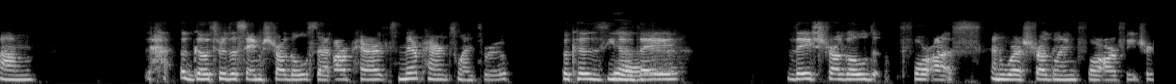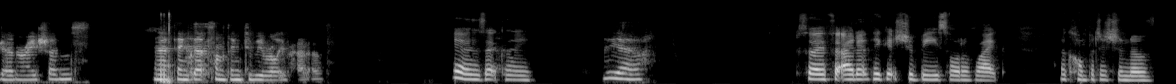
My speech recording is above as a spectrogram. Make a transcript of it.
um go through the same struggles that our parents and their parents went through because you yeah. know they they struggled for us and we're struggling for our future generations. And i think that's something to be really proud of. Yeah exactly. Yeah. So if, i don't think it should be sort of like a competition of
